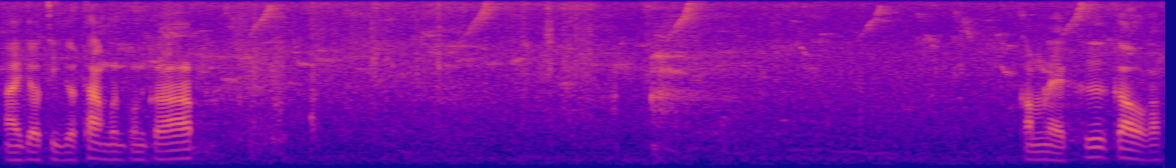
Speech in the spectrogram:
ให้เจ้าที่เจ้าท่างเพิ่นคนครับคำแรกคือเก้าครับ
